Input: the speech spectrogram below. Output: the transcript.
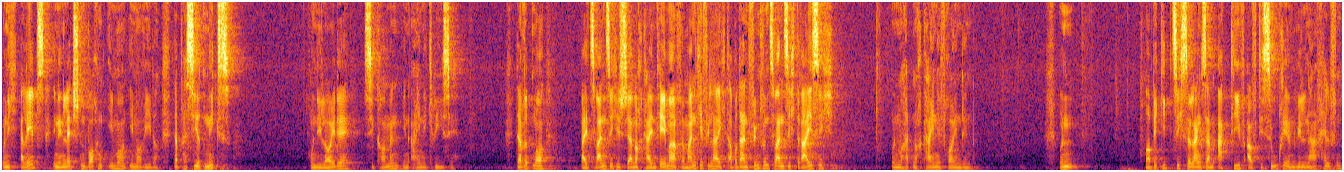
Und ich erlebe es in den letzten Wochen immer und immer wieder. Da passiert nichts. Und die Leute, sie kommen in eine Krise. Da wird man, bei 20 ist ja noch kein Thema, für manche vielleicht, aber dann 25, 30 und man hat noch keine Freundin. Und man begibt sich so langsam aktiv auf die Suche und will nachhelfen.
